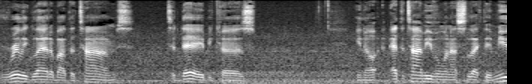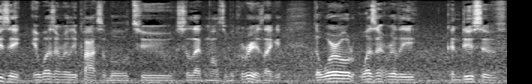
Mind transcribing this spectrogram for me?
really glad about the times today because you know, at the time, even when I selected music, it wasn't really possible to select multiple careers. Like, the world wasn't really conducive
